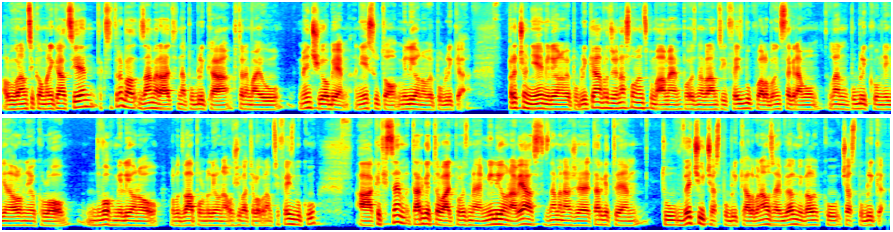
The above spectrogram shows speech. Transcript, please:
alebo v rámci komunikácie, tak sa treba zamerať na publika, ktoré majú menší objem a nie sú to miliónové publika. Prečo nie miliónové publika? Pretože na Slovensku máme, povedzme v rámci Facebooku alebo Instagramu, len publikum niekde na úrovni okolo 2 miliónov alebo 2,5 milióna užívateľov v rámci Facebooku. A keď chcem targetovať povedzme milióna viac, znamená, že targetujem tú väčšiu časť publika, alebo naozaj veľmi veľkú časť publika.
